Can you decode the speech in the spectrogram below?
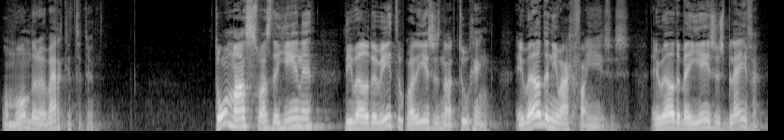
om wondere werken te doen. Thomas was degene die wilde weten waar Jezus naartoe ging. Hij wilde niet weg van Jezus. Hij wilde bij Jezus blijven.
